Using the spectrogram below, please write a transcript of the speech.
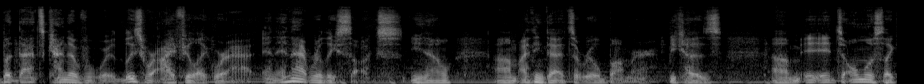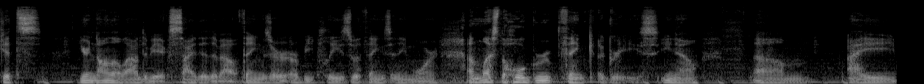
But that's kind of at least where I feel like we're at, and and that really sucks. You know, um, I think that's a real bummer because um, it, it's almost like it's you're not allowed to be excited about things or, or be pleased with things anymore unless the whole group think agrees. You know, um, I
